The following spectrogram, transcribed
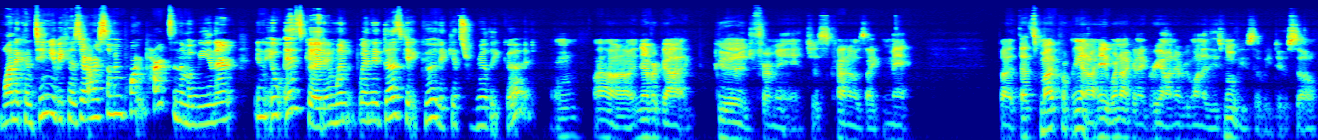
want to continue because there are some important parts in the movie and there and it is good. And when when it does get good, it gets really good. I don't know. It never got good for me. It just kind of was like meh. But that's my, you know, hey, we're not going to agree on every one of these movies that we do. So,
